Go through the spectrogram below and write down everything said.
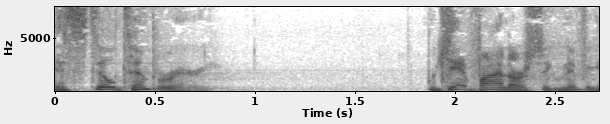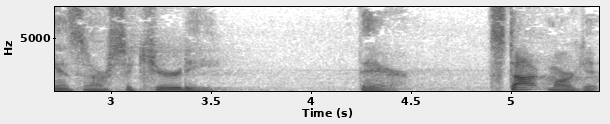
it's still temporary. We can't find our significance and our security there. Stock market.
